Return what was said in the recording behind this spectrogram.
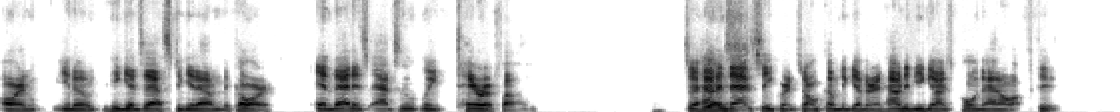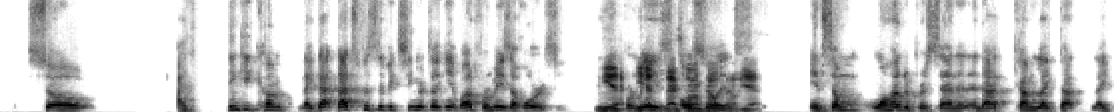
or, you know, he gets asked to get out in the car. And that is absolutely terrifying. So how yes. did that sequence all come together, and how did you guys pull that off too? So, I think it come like that. That specific scene you're talking about for me is a horror scene. Yeah, for me, yeah, that's what I'm talking about. Yeah, in some 100 percent, and that kind of like that, like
